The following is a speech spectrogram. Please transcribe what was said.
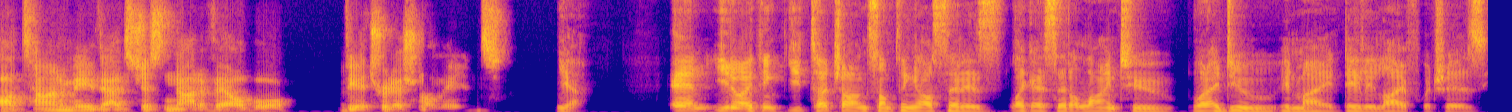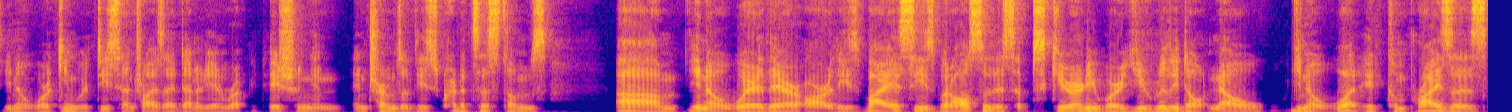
autonomy that's just not available via traditional means. Yeah and you know i think you touch on something else that is like i said aligned to what i do in my daily life which is you know working with decentralized identity and reputation in, in terms of these credit systems um, you know, where there are these biases, but also this obscurity where you really don't know, you know, what it comprises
